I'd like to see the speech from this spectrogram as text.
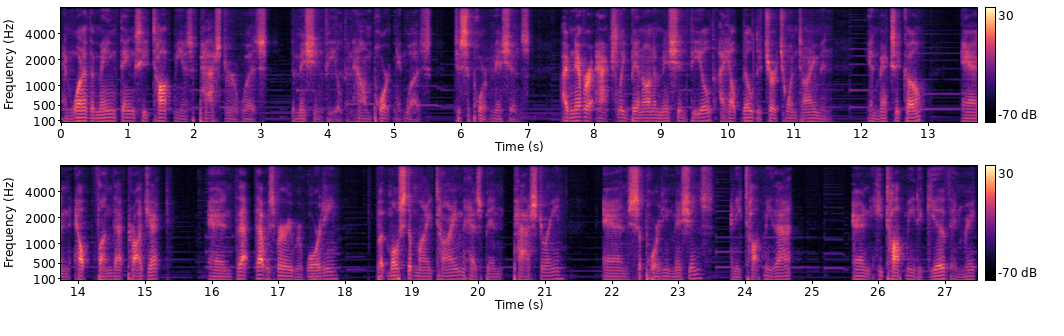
And one of the main things he taught me as a pastor was the mission field and how important it was to support missions. I've never actually been on a mission field. I helped build a church one time in, in Mexico and helped fund that project. And that, that was very rewarding. But most of my time has been pastoring and supporting missions. And he taught me that. And he taught me to give and make,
